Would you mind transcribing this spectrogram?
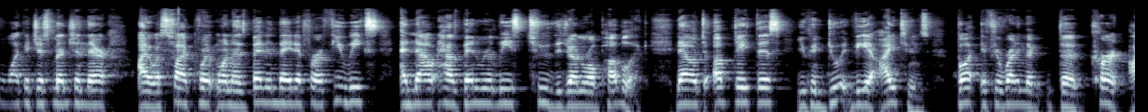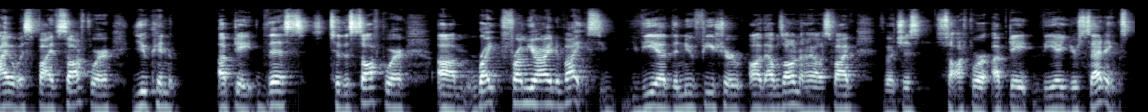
So like I just mentioned there, iOS 5.1 has been in beta for a few weeks, and now it has been released to the general public. Now, to update this, you can do it via iTunes, but if you're running the, the current iOS 5 software, you can update this to the software um, right from your iDevice via the new feature uh, that was on iOS 5, which is software update via your settings.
